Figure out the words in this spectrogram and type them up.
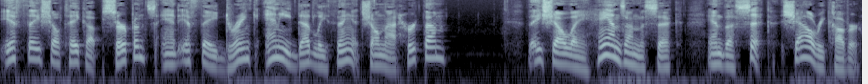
If they shall take up serpents, and if they drink any deadly thing, it shall not hurt them. They shall lay hands on the sick, and the sick shall recover.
